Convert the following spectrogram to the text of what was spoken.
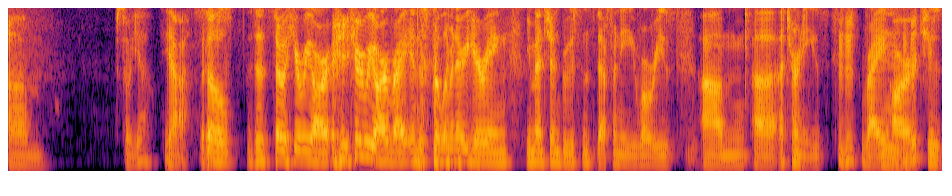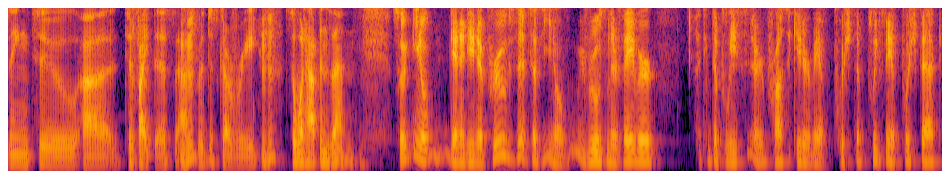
um, so yeah. Yeah. What so else? so here we are. Here we are. Right in this preliminary hearing, you mentioned Bruce and Stephanie, Rory's um, uh, attorneys, Mhm. right, Mhm. are choosing to uh, to fight this, ask Mhm. for discovery. Mhm. So what happens then? So, you know, Dhanidina approves it, says, you know, rules in their favor. I think the police or prosecutor may have pushed, the police may have pushed back.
